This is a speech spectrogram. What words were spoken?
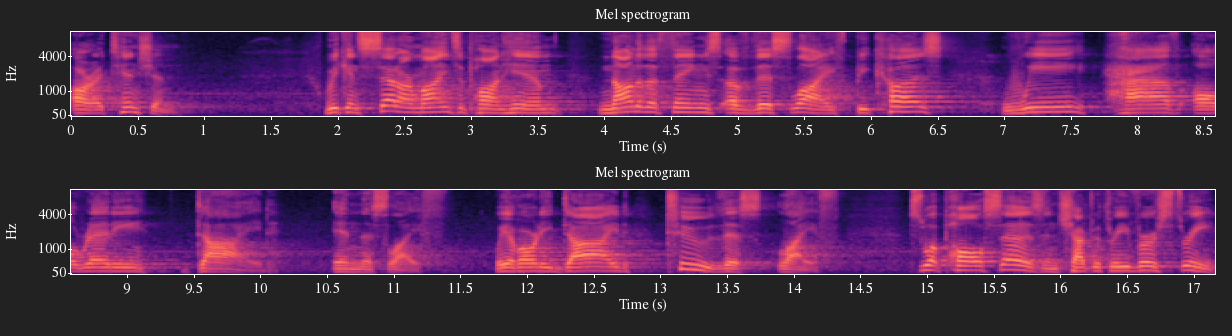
our attention? We can set our minds upon Him, not of the things of this life, because we have already died in this life. We have already died to this life. This is what Paul says in chapter 3, verse 3.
